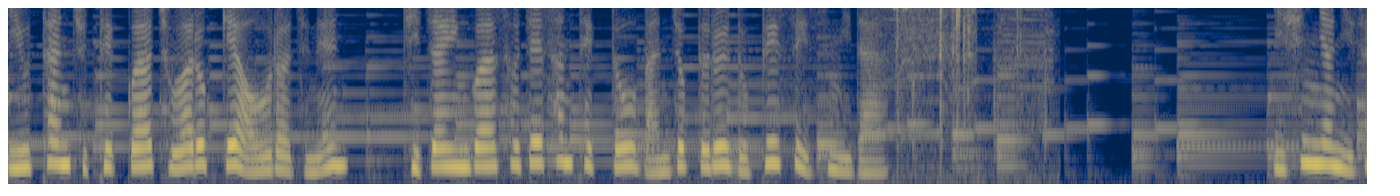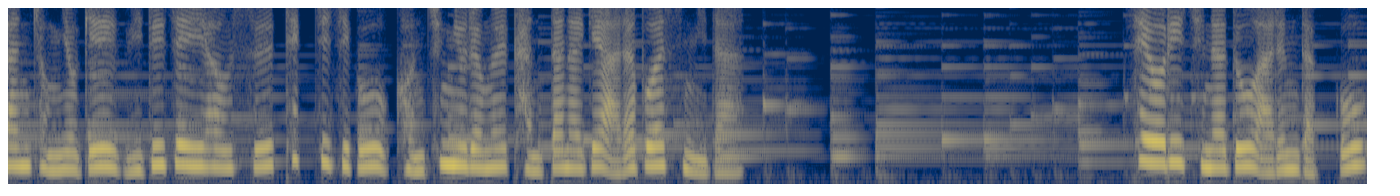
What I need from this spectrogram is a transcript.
이웃한 주택과 조화롭게 어우러지는 디자인과 소재 선택도 만족도를 높일 수 있습니다. 20년 이상 경력의 위드제이 하우스 택지지구 건축 요령을 간단하게 알아보았습니다. 세월이 지나도 아름답고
